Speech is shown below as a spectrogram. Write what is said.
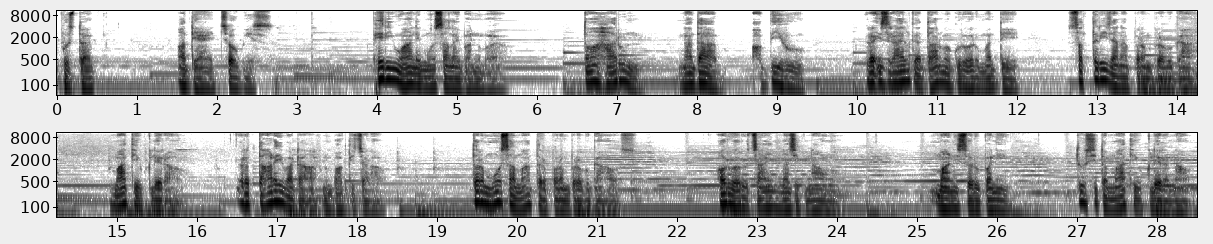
पुस्तक अध्याय चौबिस। फेरि उहाँले मुसालाई भन्नुभयो त हारुन नदाब अबिहु र इजरायलका धर्मगुरुहरूमध्ये सत्तरीजना परमप्रभुका माथि उक्लेर र टाढैबाट आफ्नो भक्ति चढाऊ। तर मोसा मात्र परमप्रभु कहाँ आओस् अरूहरू चाहिँ नजिक नआउनु। मानिसहरू पनि त्योसित माथि उक्लेर नआउन्।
